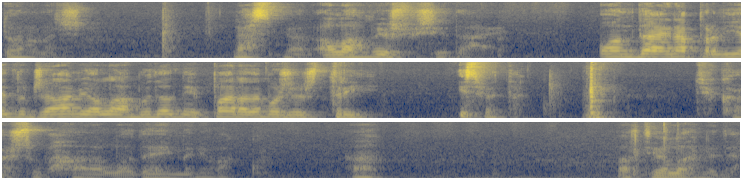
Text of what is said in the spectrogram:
dononoćno. Nasmijan, Allah mu još više daje. On daje, napravi jednu džamiju, Allah mu dadne para da može još tri. I sve tako. Ti kažeš, subhanallah, daj meni ovako. Ha? Ali ti Allah ne da.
